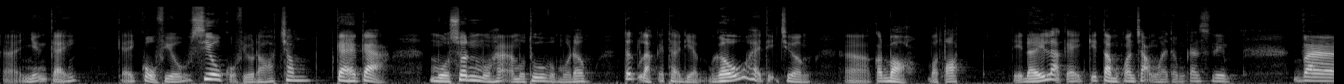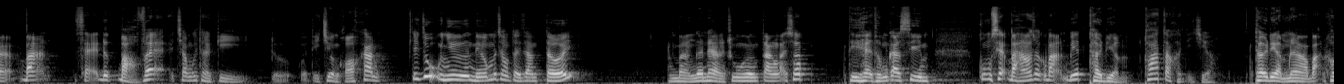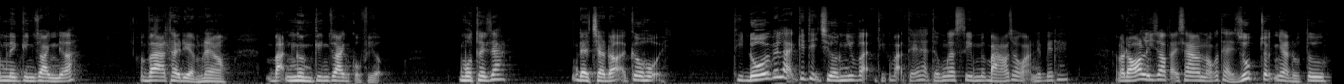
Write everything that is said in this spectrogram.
à, những cái cái cổ phiếu siêu cổ phiếu đó trong kể cả mùa xuân, mùa hạ, mùa thu và mùa đông tức là cái thời điểm gấu hay thị trường à, con bò bò tót. Thì đấy là cái cái tầm quan trọng của hệ thống CanSlim và bạn sẽ được bảo vệ trong cái thời kỳ của thị trường khó khăn. Ví dụ như nếu mà trong thời gian tới mà ngân hàng trung ương tăng lãi suất thì hệ thống Casim cũng sẽ báo cho các bạn biết thời điểm thoát ra khỏi thị trường. Thời điểm nào bạn không nên kinh doanh nữa và thời điểm nào bạn ngừng kinh doanh cổ phiếu. Một thời gian để chờ đợi cơ hội. Thì đối với lại cái thị trường như vậy thì các bạn thấy hệ thống Casim mới báo cho các bạn biết hết. Và đó là lý do tại sao nó có thể giúp cho nhà đầu tư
